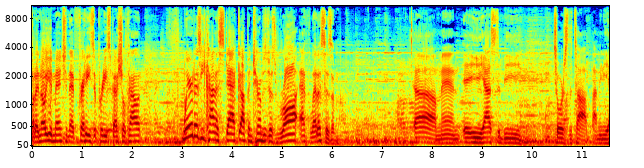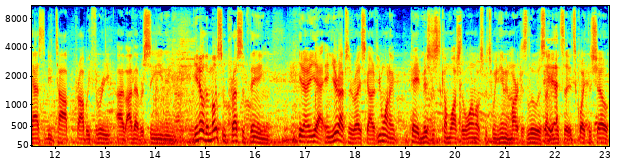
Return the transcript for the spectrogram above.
But I know you mentioned that Freddie's a pretty special talent. Where does he kind of stack up in terms of just raw athleticism? Oh man, he has to be towards the top. I mean, he has to be top probably three I've, I've, ever seen. And you know, the most impressive thing, you know, yeah, and you're absolutely right, Scott. If you want to pay admission just to come watch the warm-ups between him and Marcus Lewis, I mean, yeah. it's a, it's quite the show.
